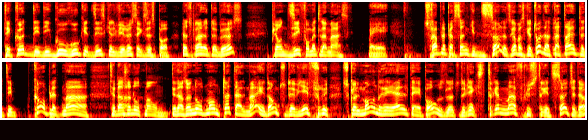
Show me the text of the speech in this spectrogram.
t'écoutes des, des gourous qui te disent que le virus n'existe pas. Là, tu prends l'autobus, puis on te dit qu'il faut mettre le masque. Ben, tu frappes la personne qui te dit ça, là, parce que toi, dans ta tête, t'es complètement... T'es dans un autre monde. T'es dans un autre monde totalement, et donc tu deviens fru... Ce que le monde réel t'impose, là, tu deviens extrêmement frustré de ça, etc.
